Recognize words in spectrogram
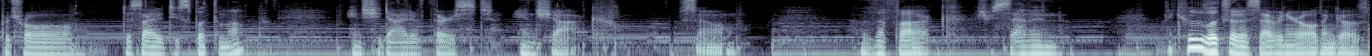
patrol decided to split them up, and she died of thirst and shock. So the fuck? She was seven. Like, who looks at a seven year old and goes,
